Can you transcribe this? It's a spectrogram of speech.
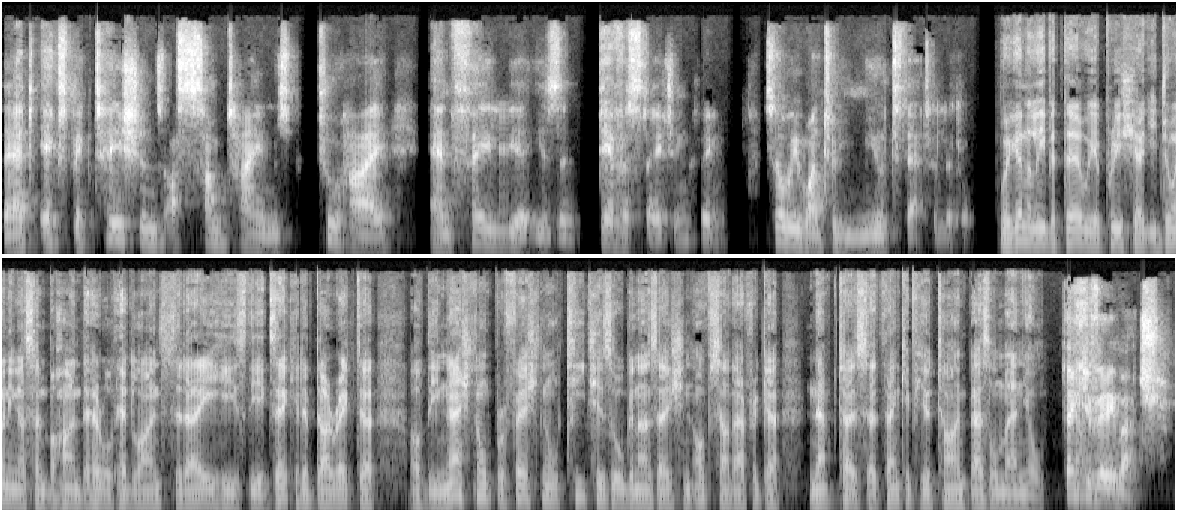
that expectations are sometimes too high and failure is a devastating thing. So we want to mute that a little. We're going to leave it there. We appreciate you joining us on Behind the Herald headlines today. He's the Executive Director of the National Professional Teachers Organisation of South Africa, NAPTOSA. Thank you for your time, Basil Manuel. Thank you very much.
